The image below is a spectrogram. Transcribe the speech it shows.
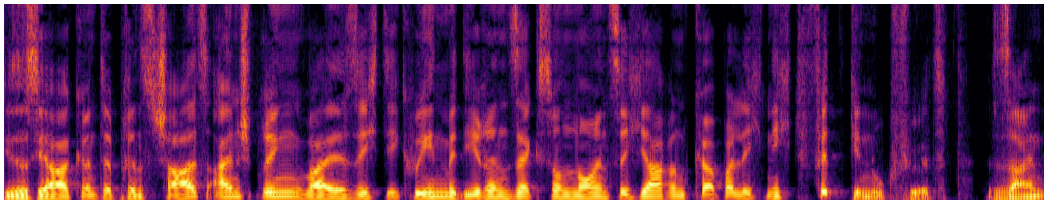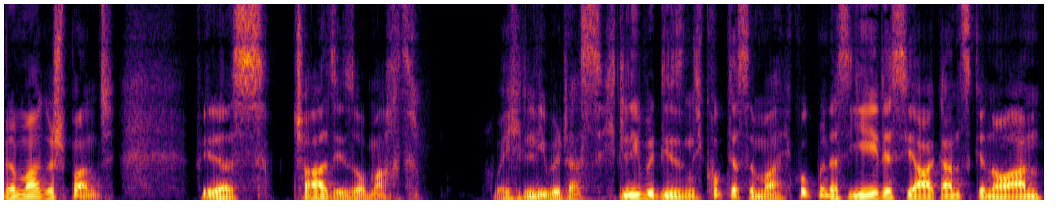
Dieses Jahr könnte Prinz Charles einspringen, weil sich die Queen mit ihren 96 Jahren körperlich nicht fit genug fühlt. Seien wir mal gespannt, wie das Charles sie so macht. Aber ich liebe das. Ich liebe diesen, ich gucke das immer. Ich gucke mir das jedes Jahr ganz genau an,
